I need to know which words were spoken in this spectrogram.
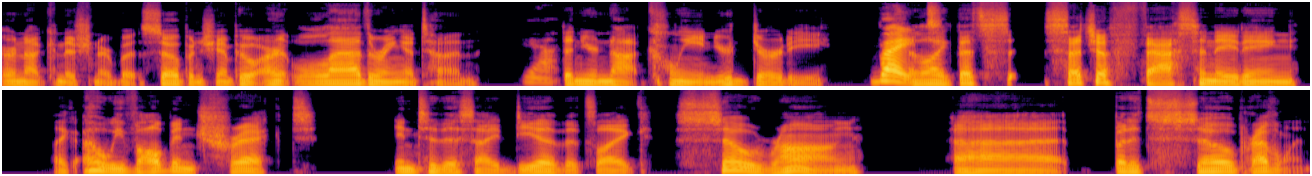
or not conditioner but soap and shampoo aren't lathering a ton yeah. then you're not clean you're dirty. Right. and like that's such a fascinating like oh we've all been tricked into this idea that's like so wrong uh but it's so prevalent.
